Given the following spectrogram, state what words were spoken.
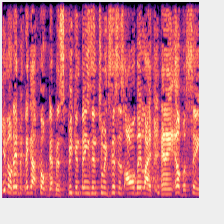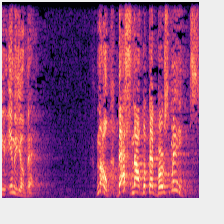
you know, they, they got folk that been speaking things into existence all their life and ain't ever seen any of that. No, that's not what that verse means.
